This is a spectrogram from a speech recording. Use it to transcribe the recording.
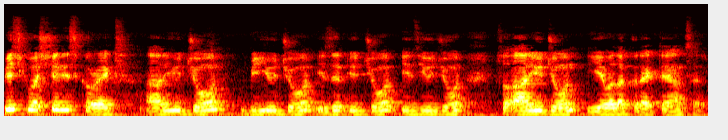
Which question is correct are you John be you John is it you John is you John so are you John ये वाला करेक्ट है आंसर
